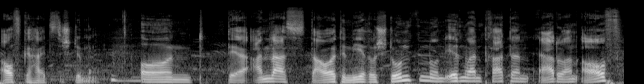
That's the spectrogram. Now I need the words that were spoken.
aufgeheizte Stimmung. Mhm. Und der Anlass dauerte mehrere Stunden und irgendwann trat dann Erdogan auf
